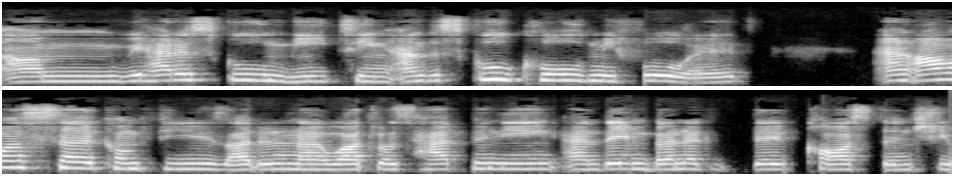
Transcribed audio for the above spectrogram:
um, we had a school meeting and the school called me forward. And I was so confused. I didn't know what was happening. And then Bernadette Coston, she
